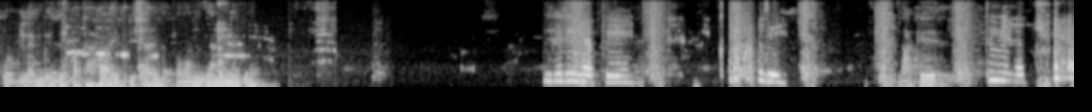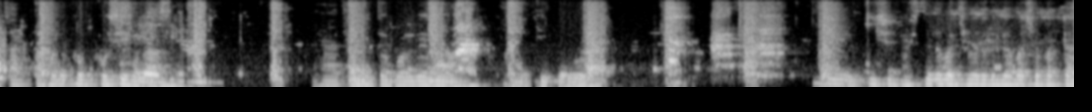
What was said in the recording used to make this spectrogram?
কোড ল্যাঙ্গুয়েজে কথা হয় বিশাল ব্যাপার আমি জানি না গো। ভেরি হ্যাপি খুব খুশি। যাকে তুমি তাহলে খুব খুশি হলাম। হ্যাঁ তুমি তো বলবে না আর কি করব? কিছু বুঝতে তো পারছি না তোদের ব্যাপার স্যাপারটা।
